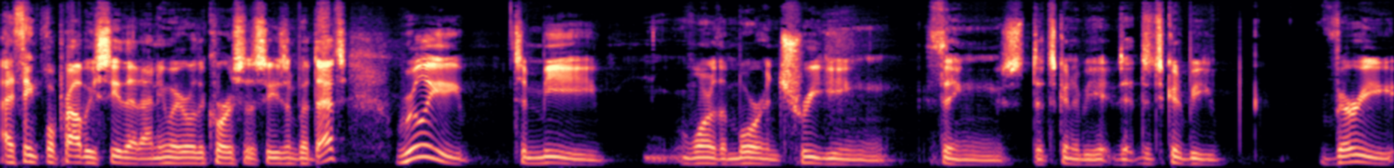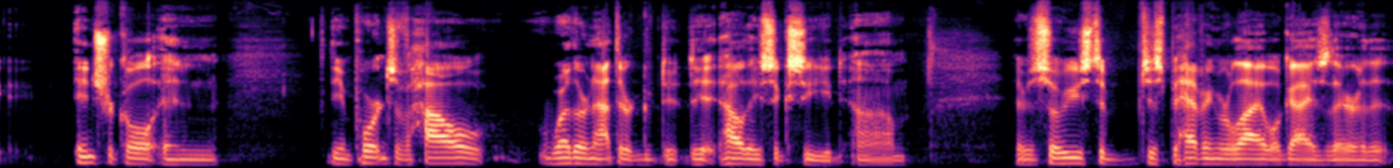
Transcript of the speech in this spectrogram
I think we'll probably see that anyway over the course of the season. But that's really, to me, one of the more intriguing things that's going to be that's going to be very integral in the importance of how whether or not they're how they succeed. Um, they're so used to just having reliable guys there that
